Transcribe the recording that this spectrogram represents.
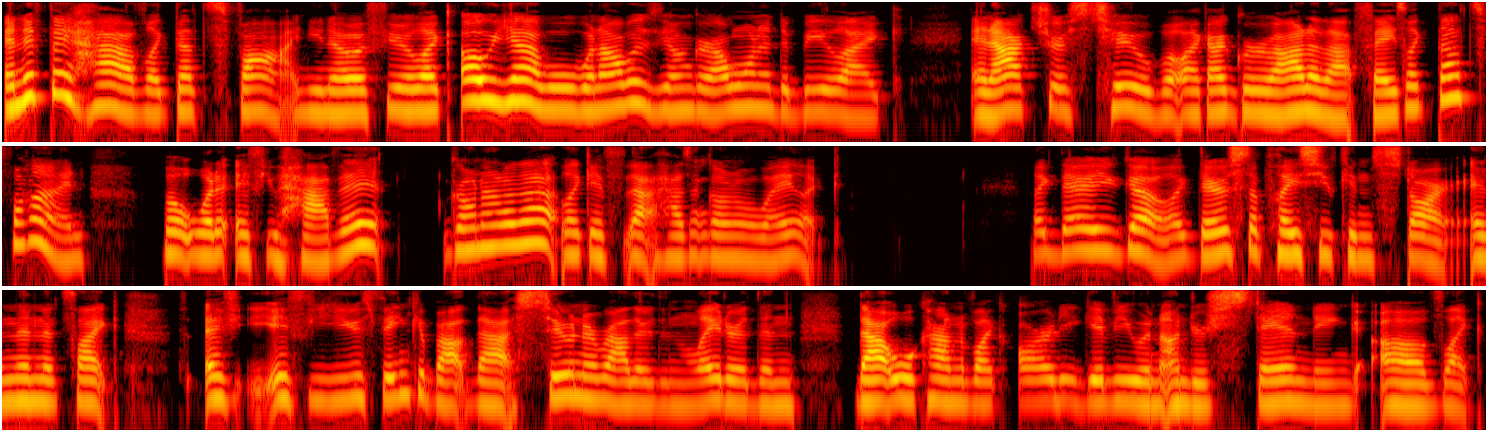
And if they have, like, that's fine. You know, if you're like, oh, yeah, well, when I was younger, I wanted to be like an actress too, but like I grew out of that phase, like, that's fine. But what if you haven't grown out of that? Like, if that hasn't gone away, like, like there you go. Like there's the place you can start. And then it's like if if you think about that sooner rather than later, then that will kind of like already give you an understanding of like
